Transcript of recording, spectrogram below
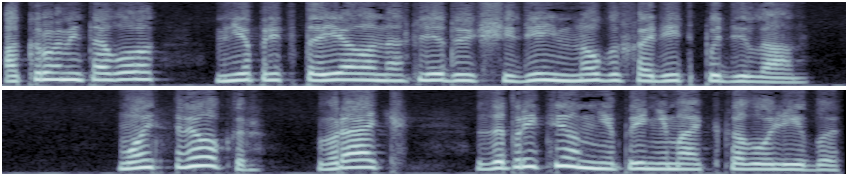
А кроме того, мне предстояло на следующий день много ходить по делам. Мой свекр, врач, запретил мне принимать кого-либо,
